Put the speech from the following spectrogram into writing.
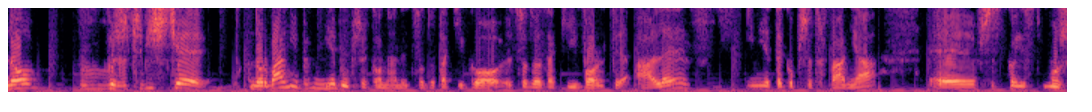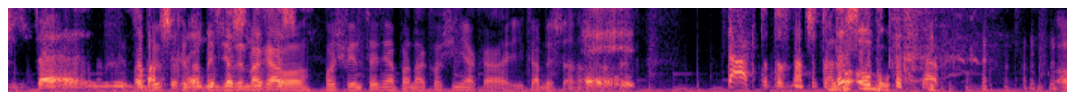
No, rzeczywiście normalnie bym nie był przekonany co do takiego, co do takiej wolty, ale w imię tego przetrwania e, wszystko jest możliwe. Chyba, Zobaczymy. By, chyba Jest będzie też- wymagało też- poświęcenia pana Kosiniaka i Kamysza. No, E, tak, to, to znaczy, to Albo też obu. jest kwestia. O,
